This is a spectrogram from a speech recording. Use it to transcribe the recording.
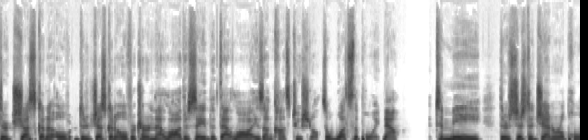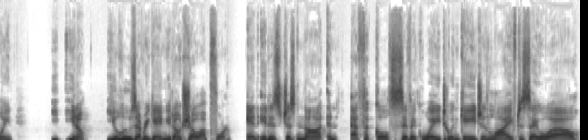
they're just going to over, they're just going to overturn that law. They say that that law is unconstitutional. So what's the point? Now, to me, there's just a general point. Y- you know, you lose every game you don't show up for. And it is just not an ethical, civic way to engage in life to say, well,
